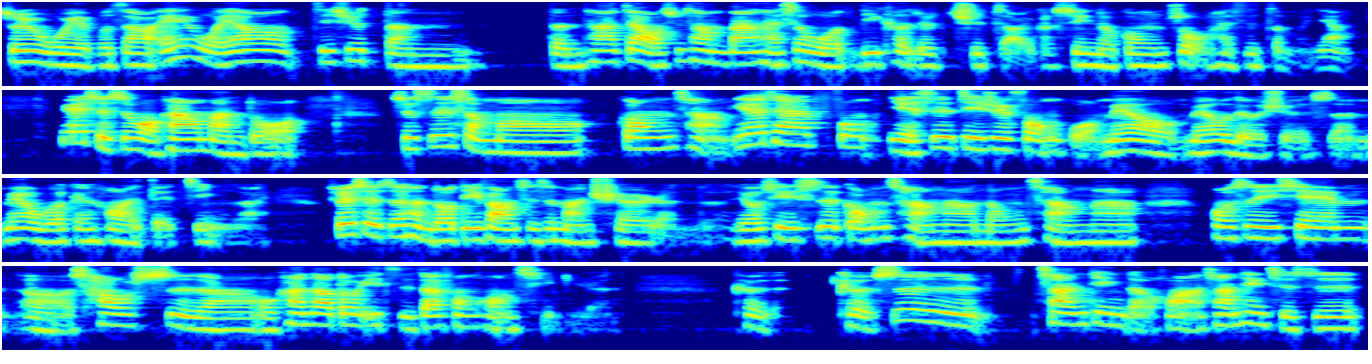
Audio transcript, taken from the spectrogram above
所以我也不知道哎我要继续等。等他叫我去上班，还是我立刻就去找一个新的工作，还是怎么样？因为其实我看到蛮多，其实什么工厂，因为现在封也是继续封国，没有没有留学生，没有 working holiday 进来，所以其实很多地方其实蛮缺人的，尤其是工厂啊、农场啊，或是一些呃超市啊，我看到都一直在疯狂请人。可可是餐厅的话，餐厅其实。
